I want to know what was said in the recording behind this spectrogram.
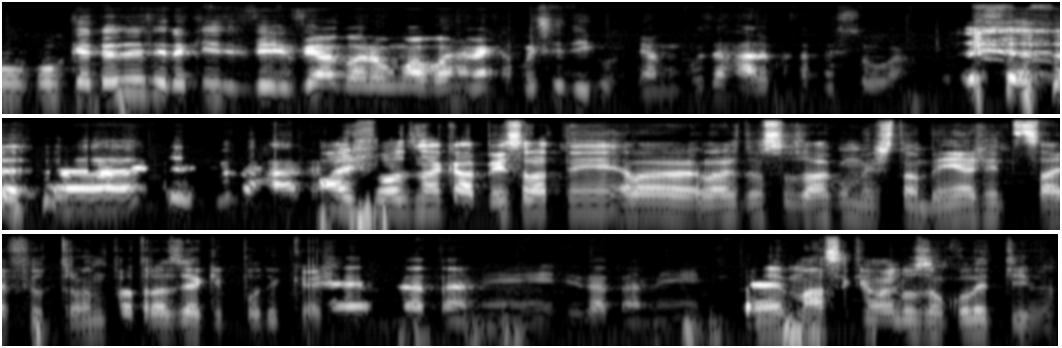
Por- por- Porque eu tenho certeza que ve- veio agora uma voz na minha cabeça e digo: tem alguma coisa errada com essa pessoa. Tem coisa errada. As vozes na cabeça, ela tem, ela, elas dão seus argumentos também, a gente sai filtrando pra trazer aqui pro podcast. Exatamente, exatamente. É massa que é uma ilusão coletiva.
